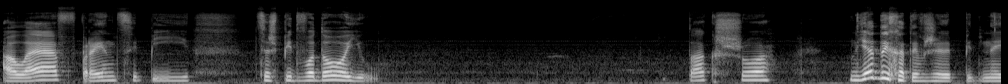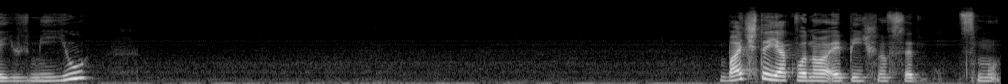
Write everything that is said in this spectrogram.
але в принципі це ж під водою. Так що. Ну, я дихати вже під нею вмію. Бачите, як воно епічно все сму.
